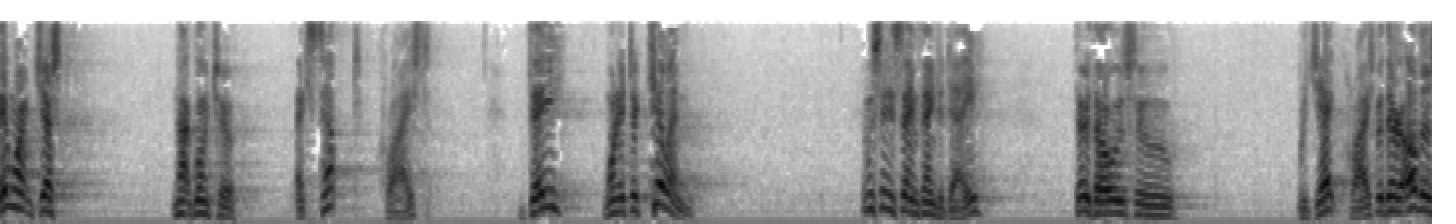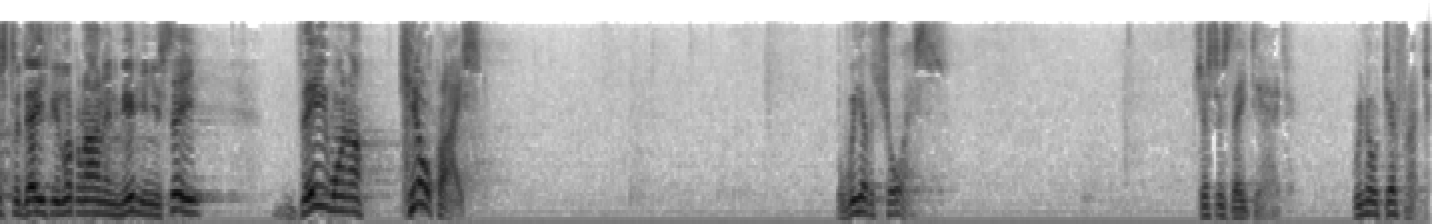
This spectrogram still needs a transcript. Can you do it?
They weren't just not going to accept Christ, they wanted to kill him. And we see the same thing today. There are those who reject Christ, but there are others today, if you look around in the media and you see, they want to kill Christ. But we have a choice. Just as they did. We're no different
